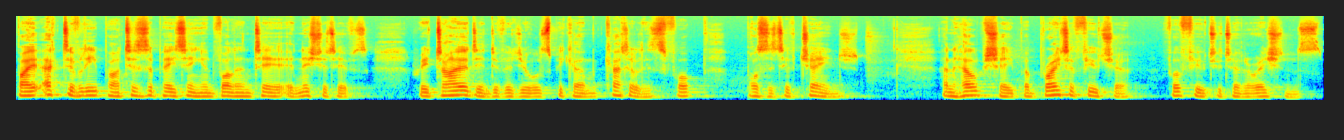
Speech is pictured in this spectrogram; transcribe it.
By actively participating in volunteer initiatives, retired individuals become catalysts for positive change and help shape a brighter future for future generations.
